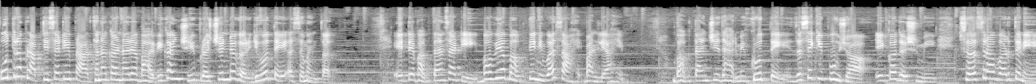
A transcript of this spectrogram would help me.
पुत्रप्राप्तीसाठी प्रार्थना करणाऱ्या भाविकांची प्रचंड गर्दी होते असं म्हणतात. येथे भक्तांसाठी भव्य भक्ती निवास आहे बांधले आहे. भक्तांची धार्मिक कृत्ये जसे की पूजा एकादशमी सहस्रावर्तने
